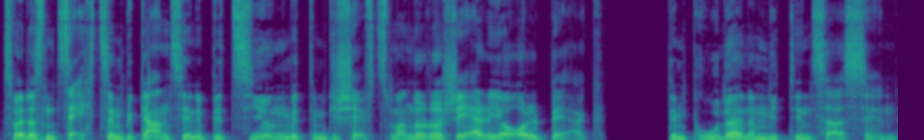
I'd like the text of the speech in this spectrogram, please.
2016 begann sie eine Beziehung mit dem Geschäftsmann Rogerio Olberg, dem Bruder einer Mitinsassin.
